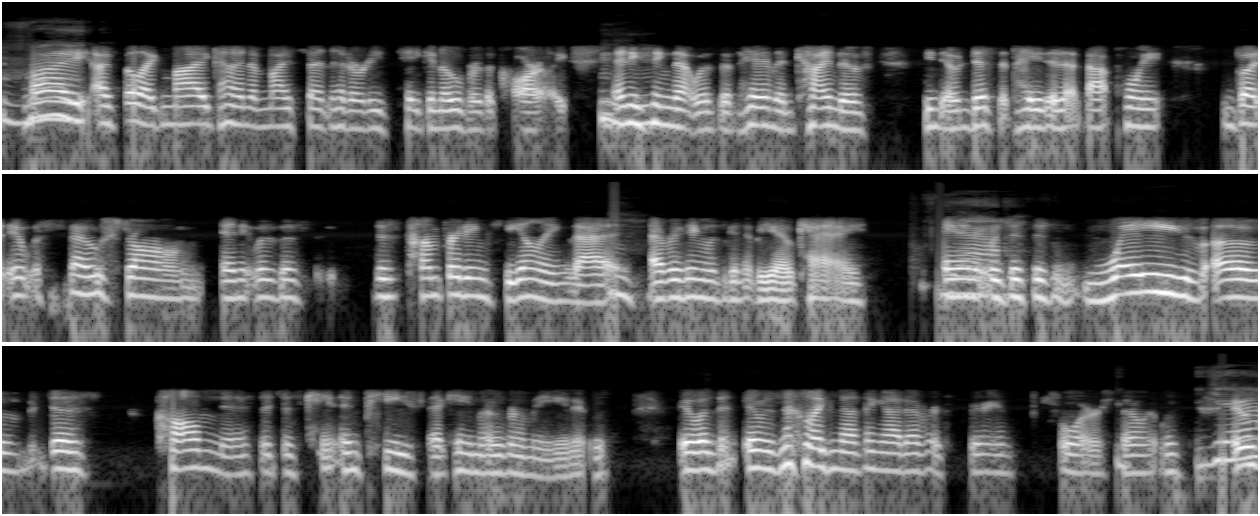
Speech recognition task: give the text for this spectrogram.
right. my i feel like my kind of my scent had already taken over the car like mm-hmm. anything that was of him had kind of you know dissipated at that point but it was so strong and it was this this comforting feeling that mm-hmm. everything was going to be okay and yeah. it was just this wave of just calmness that just came and peace that came over me and it was it wasn't it was like nothing I'd ever experienced before. So it was yeah. it was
